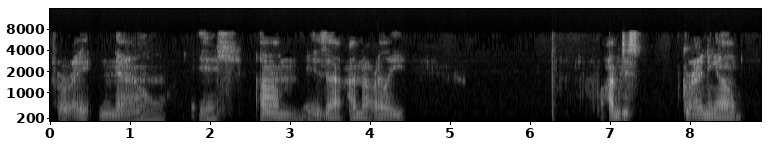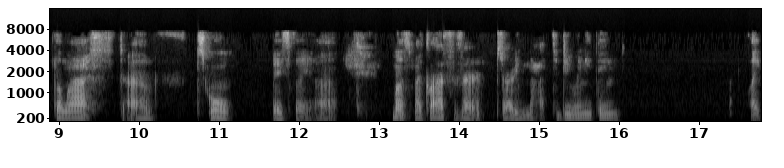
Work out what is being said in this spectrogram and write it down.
for right now ish. Um, is that I'm not really. I'm just grinding out the last of school, basically. Uh, most of my classes are starting not to do anything. Like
